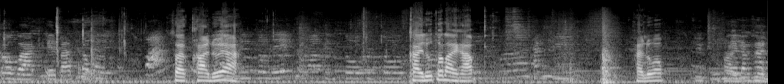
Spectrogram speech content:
เก้าบาทแปดบาทเก้าบาทใส่ไข่ด้วยอะไข่ลูกเท่าไหร่ครับไข่ลูกว่าไข่ยี่สิบ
